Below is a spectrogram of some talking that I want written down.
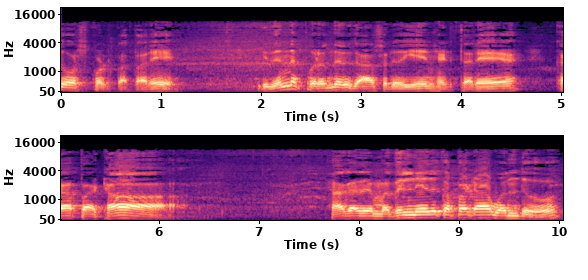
ತೋರಿಸ್ಕೊಳ್ಕೋತಾರೆ. ಇದನ್ನ ಪುರಂದರದಾಸರು ಏನು ಹೇಳ್ತಾರೆ? ಕಪಟ ಹಾಗಾದ್ರೆ ಮೊದಲನೇದು ಕಪಟ ಒಂದು,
